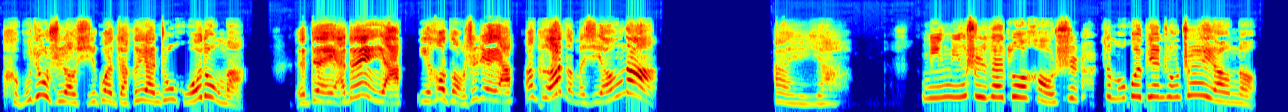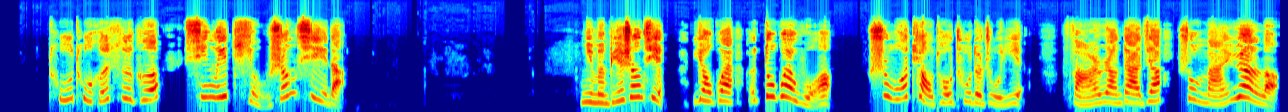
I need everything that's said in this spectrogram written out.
可不就是要习惯在黑暗中活动吗？对呀，对呀，以后总是这样，可怎么行呢？哎呀！明明是在做好事，怎么会变成这样呢？图图和四哥心里挺生气的。你们别生气，要怪都怪我，是我挑头出的主意，反而让大家受埋怨了。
